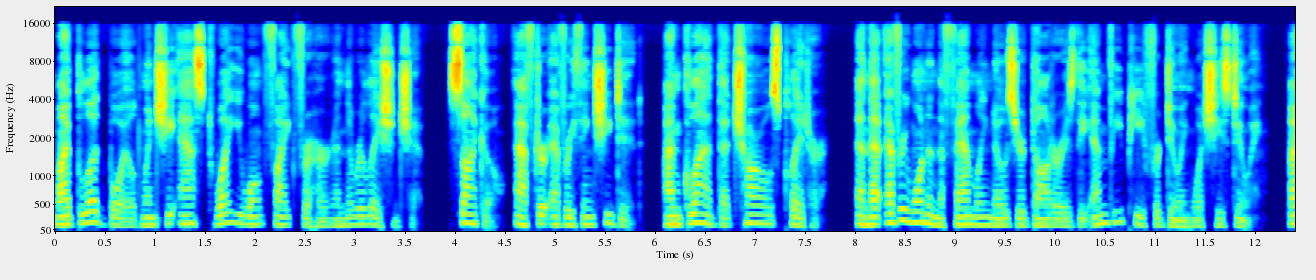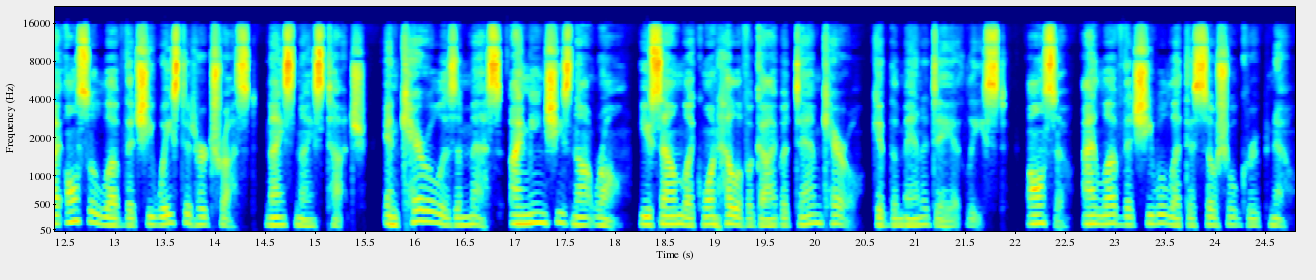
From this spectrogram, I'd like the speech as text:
My blood boiled when she asked why you won't fight for her in the relationship. Psycho, after everything she did. I'm glad that Charles played her, and that everyone in the family knows your daughter is the MVP for doing what she's doing. I also love that she wasted her trust. Nice, nice touch. And Carol is a mess. I mean, she's not wrong. You sound like one hell of a guy, but damn Carol, give the man a day at least. Also, I love that she will let this social group know.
